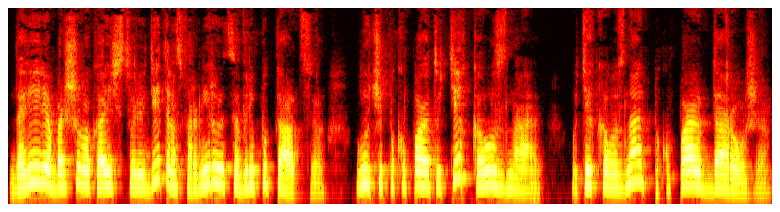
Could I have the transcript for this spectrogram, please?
Доверие большого количества людей трансформируется в репутацию. Лучше покупают у тех, кого знают. У тех, кого знают, покупают дороже.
